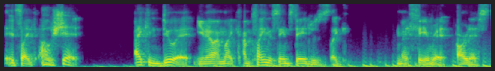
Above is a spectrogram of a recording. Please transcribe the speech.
it's like, oh shit, I can do it. You know, I'm like, I'm playing the same stage as like my favorite artist.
